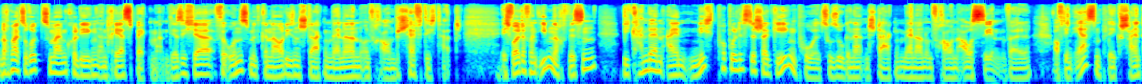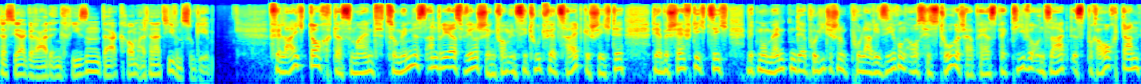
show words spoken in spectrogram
Nochmal zurück zu meinem Kollegen Andreas Beckmann, der sich ja für uns mit genau diesen starken Männern und Frauen beschäftigt hat. Ich wollte von ihm noch wissen, wie kann denn ein nicht populistischer Gegenpol zu sogenannten starken Männern und Frauen aussehen? Weil auf den ersten Blick scheint das ja gerade in Krisen da kaum Alternativen zu geben. Vielleicht doch, das meint zumindest Andreas Wirsching vom Institut für Zeitgeschichte. Der beschäftigt sich mit Momenten der politischen Polarisierung aus historischer Perspektive und sagt, es braucht dann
